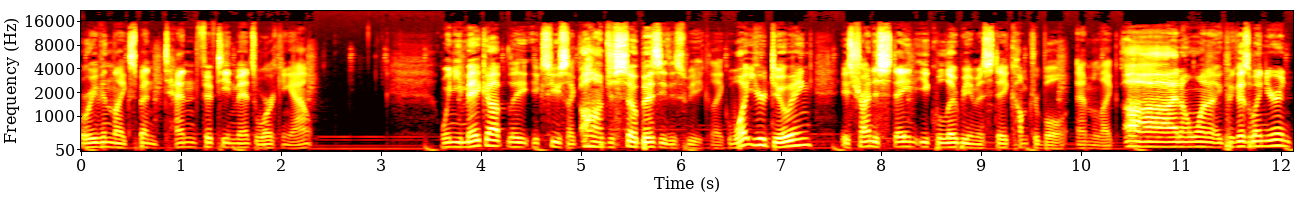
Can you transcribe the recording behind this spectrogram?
Or even like spend 10, 15 minutes working out? When you make up the excuse like oh i'm just so busy this week like what you're doing is trying to stay in equilibrium and stay comfortable and like oh i don't want to because when you're in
